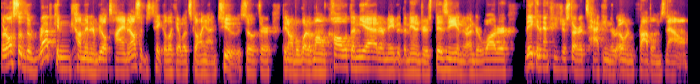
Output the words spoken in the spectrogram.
but also the rep can come in in real time and also just take a look at what's going on too. So if they're they don't have a one-on-one call with them yet, or maybe the manager is busy and they're underwater, they can actually just start attacking their own problems now.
